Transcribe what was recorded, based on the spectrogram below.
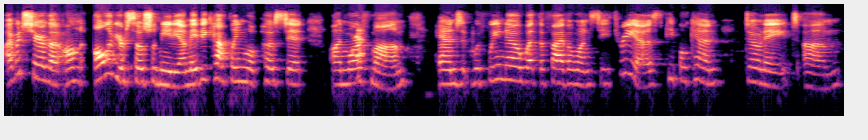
I would share that on all of your social media. Maybe Kathleen will post it on Morph Mom. And if we know what the 501c3 is, people can donate um,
